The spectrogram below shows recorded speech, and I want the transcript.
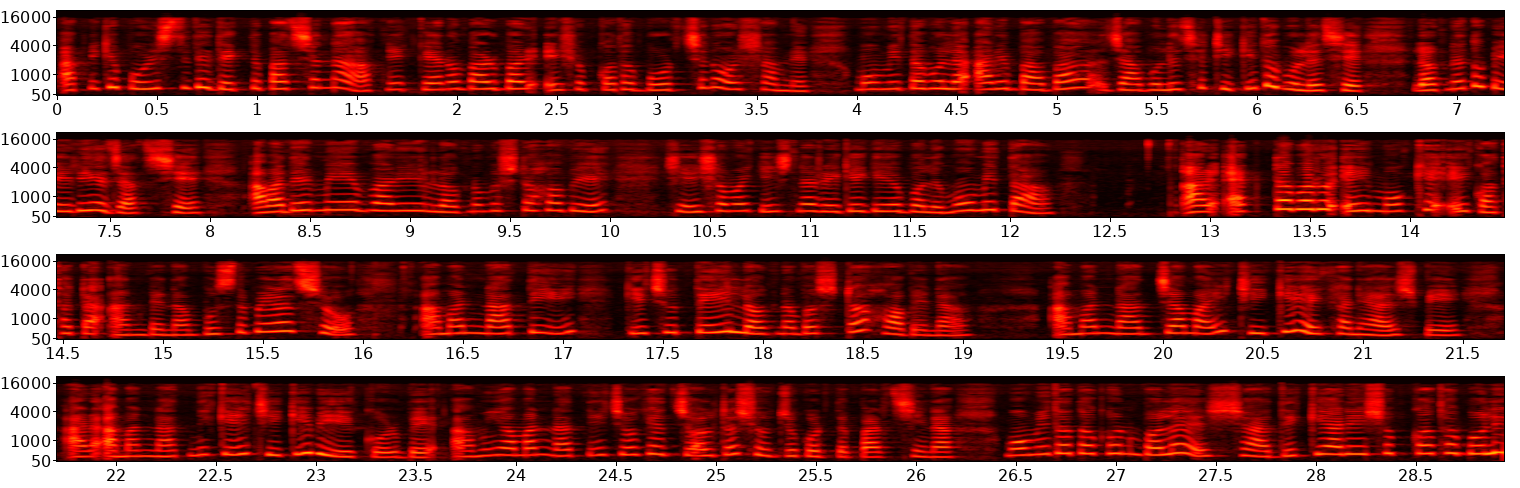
আপনি কি পরিস্থিতি দেখতে পাচ্ছেন না? আপনি কেন বারবার এইসব কথা বলছেন ওর সামনে? মমিতা বলে, আরে বাবা, যা বলেছে ঠিকই তো বলেছে। লগ্ন তো বেরিয়ে যাচ্ছে। আমাদের মেয়ে বাড়ির লগ্নবাসটা হবে। সেই সময় কৃষ্ণা রেগে গিয়ে বলে, মমিতা আর একটাবারও এই মুখে এই কথাটা আনবে না। বুঝতে পেরেছ? আমার নাতি কিছুতেই লগ্নাবস্থা হবে না। আমার নাত জামাই ঠিকই এখানে আসবে আর আমার নাতনিকে ঠিকই বিয়ে করবে। আমি আমার নাতনির চোখের জলটা সহ্য করতে পারছি না। মমিতা তখন বলে সাদিকে আর এসব কথা বলি,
